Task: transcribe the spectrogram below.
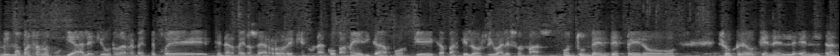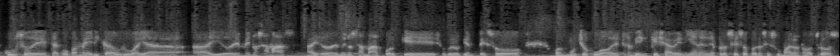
mismo pasan los mundiales, que uno de repente puede tener menos errores que en una Copa América, porque capaz que los rivales son más contundentes, pero yo creo que en el, en el transcurso de esta Copa América Uruguay ha, ha, ido de menos a más, ha ido de menos a más porque yo creo que empezó con muchos jugadores también que ya venían en el proceso, pero se sumaron otros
